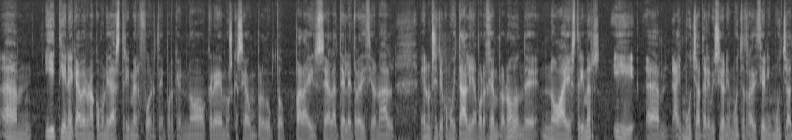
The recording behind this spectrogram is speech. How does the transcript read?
Um, y tiene que haber una comunidad streamer fuerte, porque no creemos que sea un producto para irse a la tele tradicional en un sitio como Italia, por ejemplo, ¿no? donde no hay streamers y hay mucha televisión y mucha tradición y mucha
